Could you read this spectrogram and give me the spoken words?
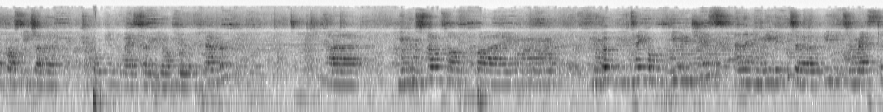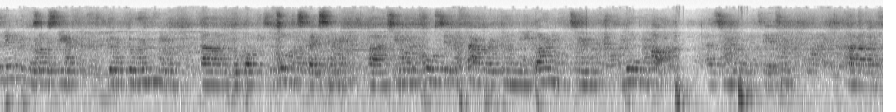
across each other to pull in the waist so you don't feel the fabric. Uh, you can start off by you you take off a few inches and then you leave it to leave it to rest a bit because obviously you're, you're moving um, your body, so it's all displacing. Um, so you need the corset, the fabric, and the boning to warm up as you put it in. Uh,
